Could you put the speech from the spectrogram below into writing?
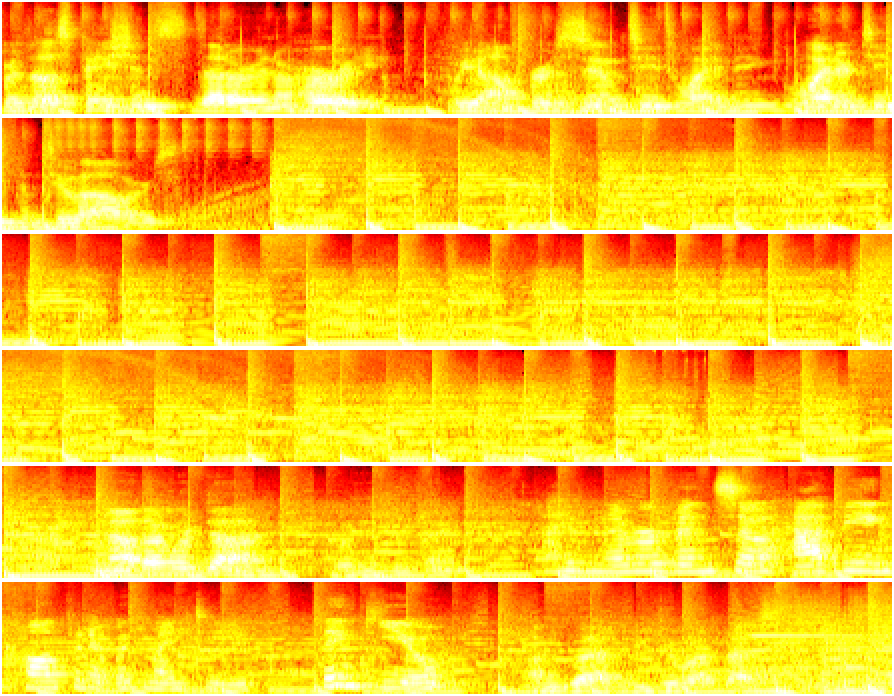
For those patients that are in a hurry, we offer Zoom teeth whitening, whiter teeth in two hours. Now that we're done, what do you think? I've never been so happy and confident with my teeth. Thank you. I'm glad we do our best.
